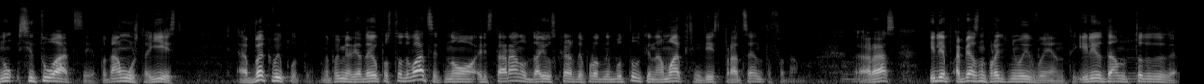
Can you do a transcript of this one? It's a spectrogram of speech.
ну, ситуации. Потому что есть э, бэк-выплаты. Например, я даю по 120, но ресторану даю с каждой проданной бутылки на маркетинг 10% а там, э, раз. Или обязан проводить у него ивенты. Или там то-то-то.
